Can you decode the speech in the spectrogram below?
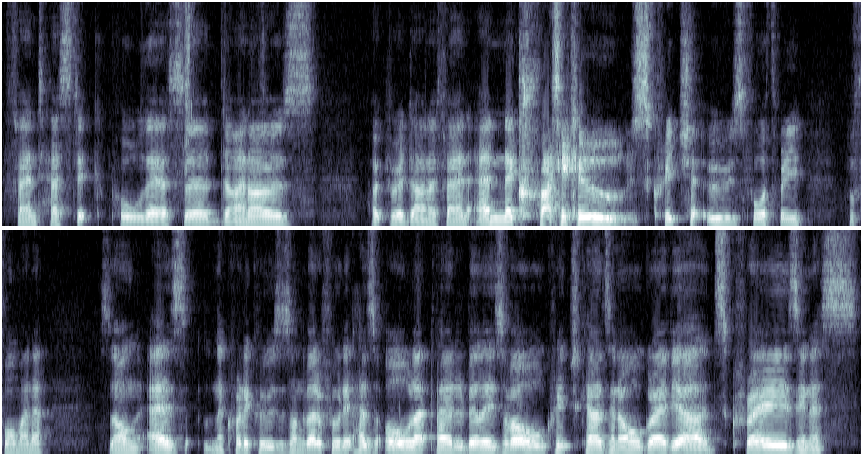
Fantastic pull there, sir. Dinos. Hope you're a Dino fan. And Necrotic Ooze. Creature Ooze, 4-3 for 4 mana. As long as Necrotic Ooze is on the battlefield, it has all activated abilities of all creature cards in all graveyards. Craziness.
